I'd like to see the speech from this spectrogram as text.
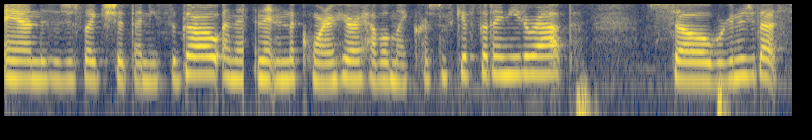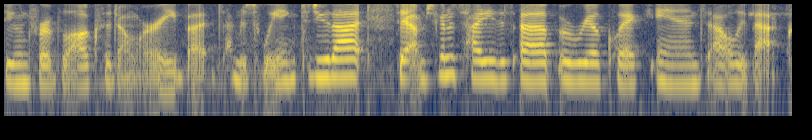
And this is just like shit that needs to go. And then, and then in the corner here, I have all my Christmas gifts that I need to wrap. So we're going to do that soon for a vlog, so don't worry, but I'm just waiting to do that. So yeah, I'm just going to tidy this up real quick and I'll be back.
